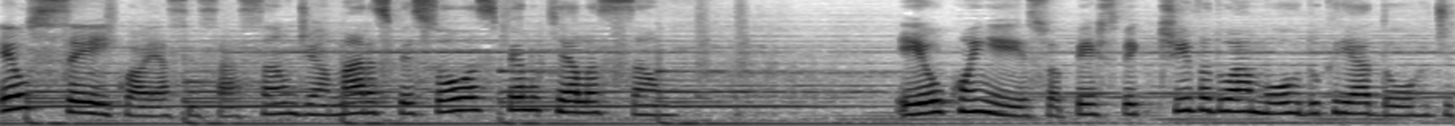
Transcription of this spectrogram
Eu sei qual é a sensação de amar as pessoas pelo que elas são. Eu conheço a perspectiva do amor do Criador de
